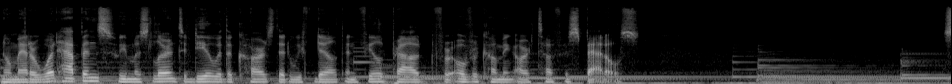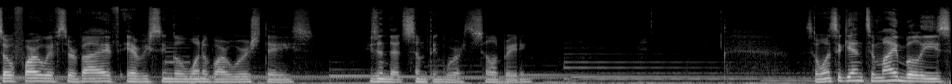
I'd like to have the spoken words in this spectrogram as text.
no matter what happens, we must learn to deal with the cards that we've dealt and feel proud for overcoming our toughest battles. So far, we've survived every single one of our worst days. Isn't that something worth celebrating? So, once again, to my bullies,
